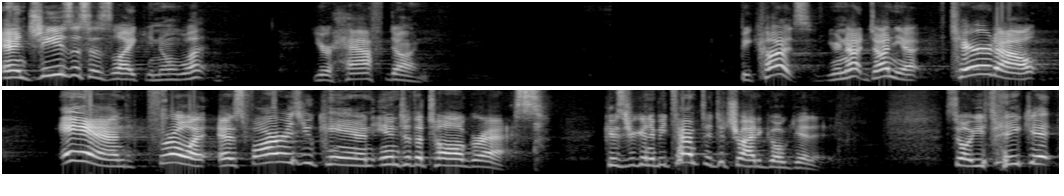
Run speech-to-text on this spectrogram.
And Jesus is like, you know what? You're half done because you're not done yet, tear it out and throw it as far as you can into the tall grass because you're going to be tempted to try to go get it. So you take it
